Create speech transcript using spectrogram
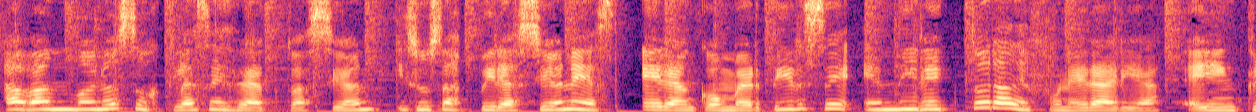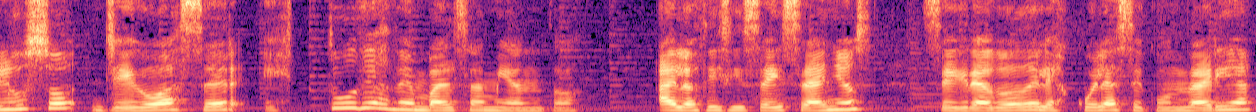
abandonó sus clases de actuación y sus aspiraciones eran convertirse en directora de funeraria e incluso llegó a hacer estudios de embalsamiento. A los 16 años se graduó de la escuela secundaria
